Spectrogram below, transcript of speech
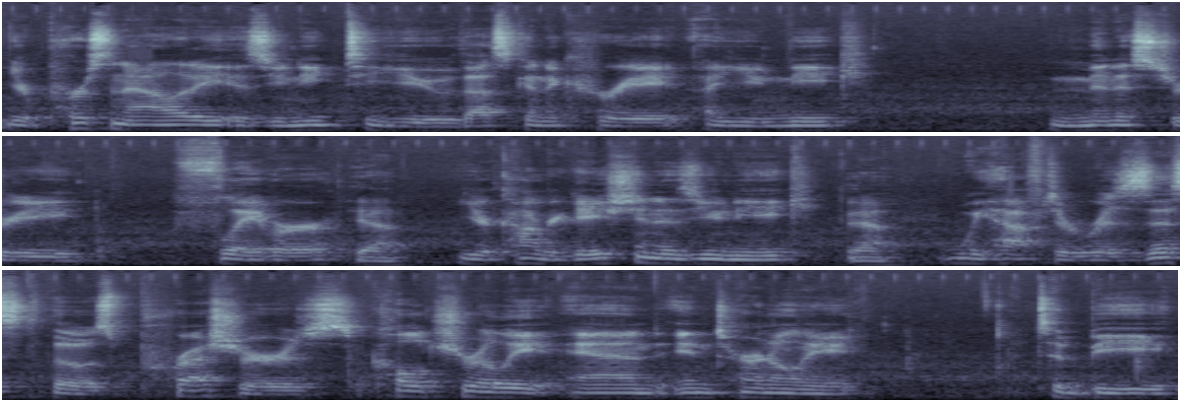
your personality is unique to you. That's going to create a unique ministry flavor. Yeah. Your congregation is unique. Yeah. We have to resist those pressures culturally and internally to be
